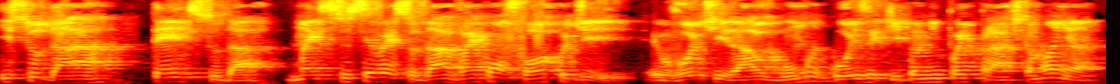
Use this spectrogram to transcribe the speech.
estudar, tem que estudar, mas se você vai estudar, vai com foco de eu vou tirar alguma coisa aqui para me pôr em prática amanhã.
